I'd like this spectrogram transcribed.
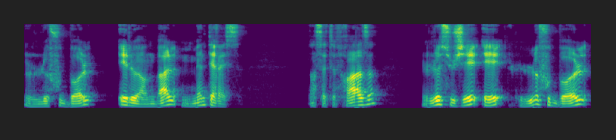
le football et le handball m'intéressent. Dans cette phrase, le sujet est le football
